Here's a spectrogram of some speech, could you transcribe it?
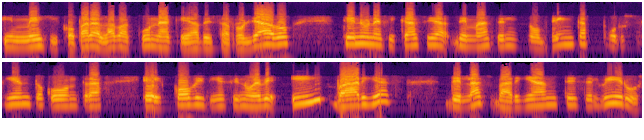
y México para la vacuna que ha desarrollado tiene una eficacia de más del 90% contra el COVID-19 y varias de las variantes del virus.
